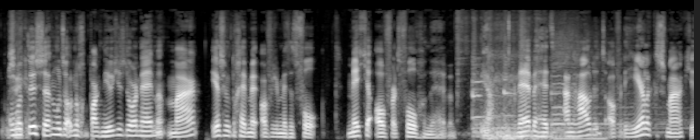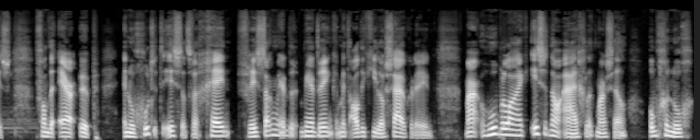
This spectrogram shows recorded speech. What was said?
Ondertussen moeten we ook nog een pak nieuwtjes doornemen. Maar eerst wil ik nog even met, over je met, het vol, met je over het volgende hebben. Ja, We hebben het aanhoudend over de heerlijke smaakjes van de Air Up. En hoe goed het is dat we geen frisdrank meer, meer drinken met al die kilo suiker erin. Maar hoe belangrijk is het nou eigenlijk, Marcel, om genoeg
